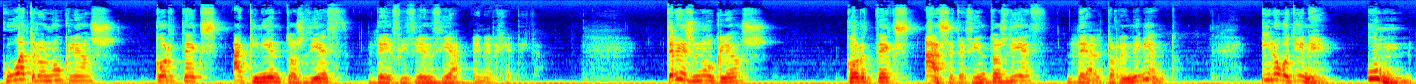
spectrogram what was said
cuatro núcleos Cortex A510 de eficiencia energética. Tres núcleos Cortex A710 de alto rendimiento. Y luego tiene un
